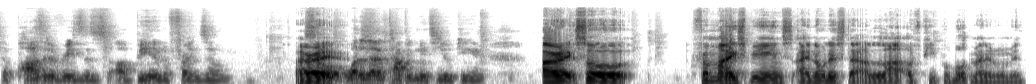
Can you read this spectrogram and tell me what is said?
the positive reasons of being in the friend zone. All right. So what does that topic mean to you, Keegan? All right. So, from my experience, I noticed that a lot of people, both men and women,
